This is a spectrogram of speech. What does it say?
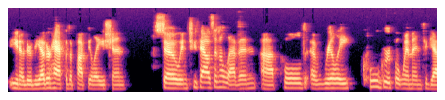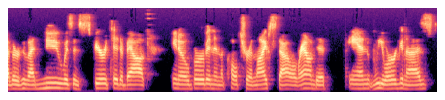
you know, they're the other half of the population. So in 2011, uh, pulled a really cool group of women together who I knew was as spirited about, you know, bourbon and the culture and lifestyle around it. And we organized,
